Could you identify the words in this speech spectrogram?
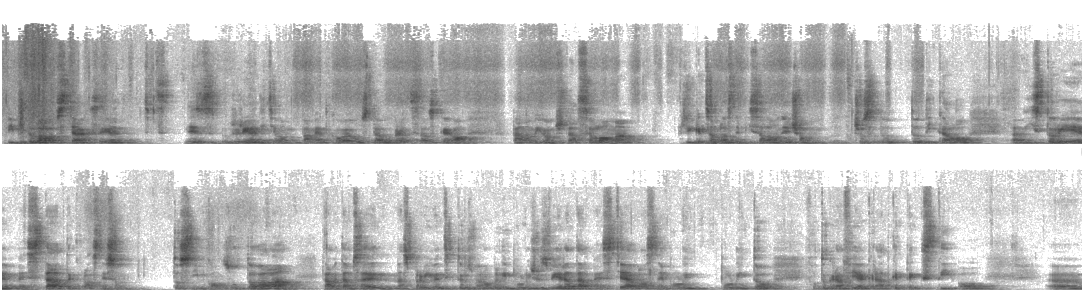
vybudovala vzťah s dnes už riaditeľom pamiatkového ústavu Bratislavského, pánom Ivom Štáselom. A vždy, keď som vlastne písala o niečom, čo sa do, dotýkalo uh, histórie mesta, tak vlastne som to s ním konzultovala Pamätám sa, jedna z prvých vecí, ktorú sme robili, boli, že zvieratá v meste a vlastne boli, boli to fotografie a krátke texty o e,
